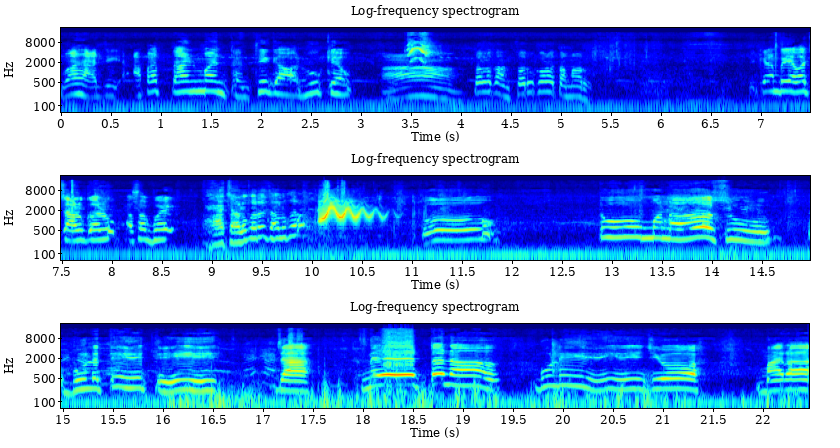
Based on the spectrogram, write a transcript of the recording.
વાત સાચી. આપણે તન મન ધનથી ગાવાનું હું કેવું? હા. ચલો તમે શરૂ કરો તમારું. વિક્રમભાઈ હવે ચાલુ કરું? અશોકભાઈ હા ચાલુ કરો ચાલુ કરો. ઓ તું મને શું ભૂલતી હતી? જા. મેં તને ભૂલી ગયો મારા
